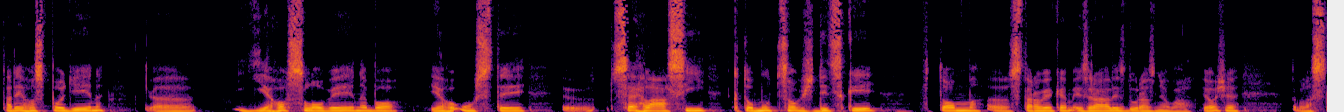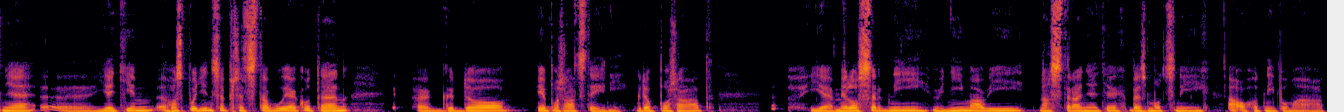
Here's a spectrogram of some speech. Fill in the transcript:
tady hospodin eh, jeho slovy nebo jeho ústy eh, se hlásí k tomu, co vždycky v tom eh, starověkém Izraeli zdůrazňoval. Jo, že vlastně je tím, hospodin se představuje jako ten, kdo je pořád stejný, kdo pořád je milosrdný, vnímavý na straně těch bezmocných a ochotný pomáhat.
